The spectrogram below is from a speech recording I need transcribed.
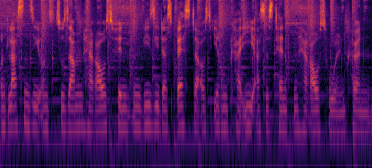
und lassen Sie uns zusammen herausfinden, wie Sie das Beste aus Ihrem KI-Assistenten herausholen können.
